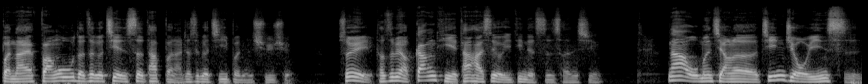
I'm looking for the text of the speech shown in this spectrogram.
本来房屋的这个建设，它本来就是个基本的需求，所以投资朋友，钢铁它还是有一定的支撑性。那我们讲了金九银十，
